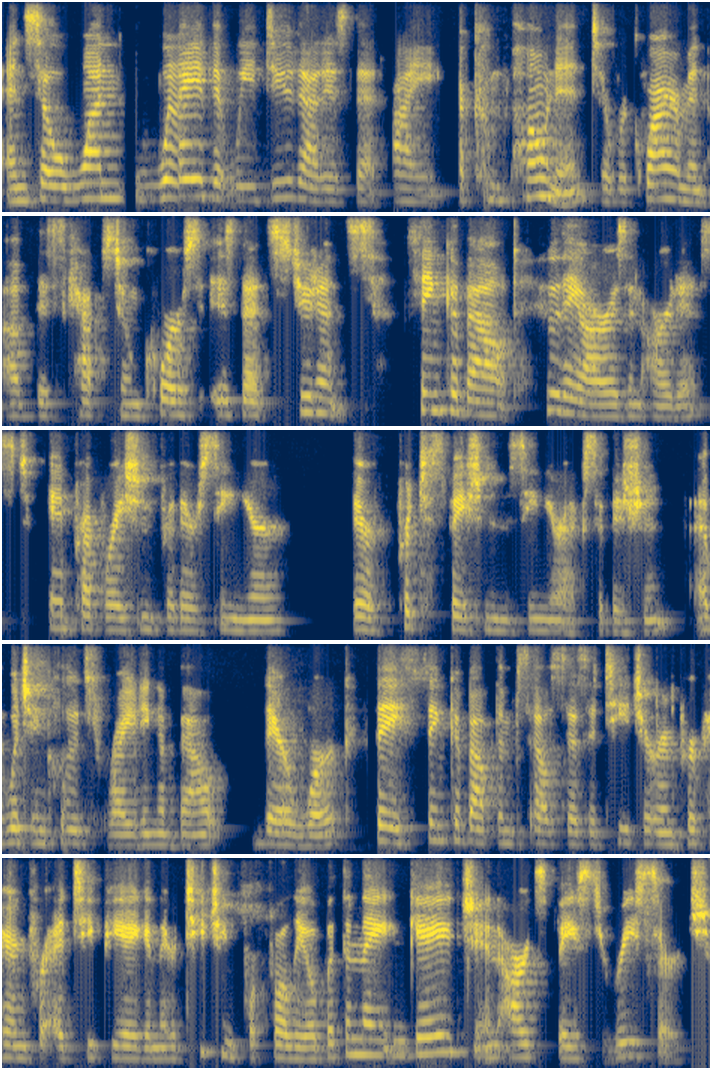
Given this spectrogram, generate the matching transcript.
And so, one way that we do that is that I, a component, a requirement of this capstone course is that students think about who they are as an artist in preparation for their senior their participation in the senior exhibition, uh, which includes writing about their work. They think about themselves as a teacher and preparing for EdTPA in their teaching portfolio, but then they engage in arts based research.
